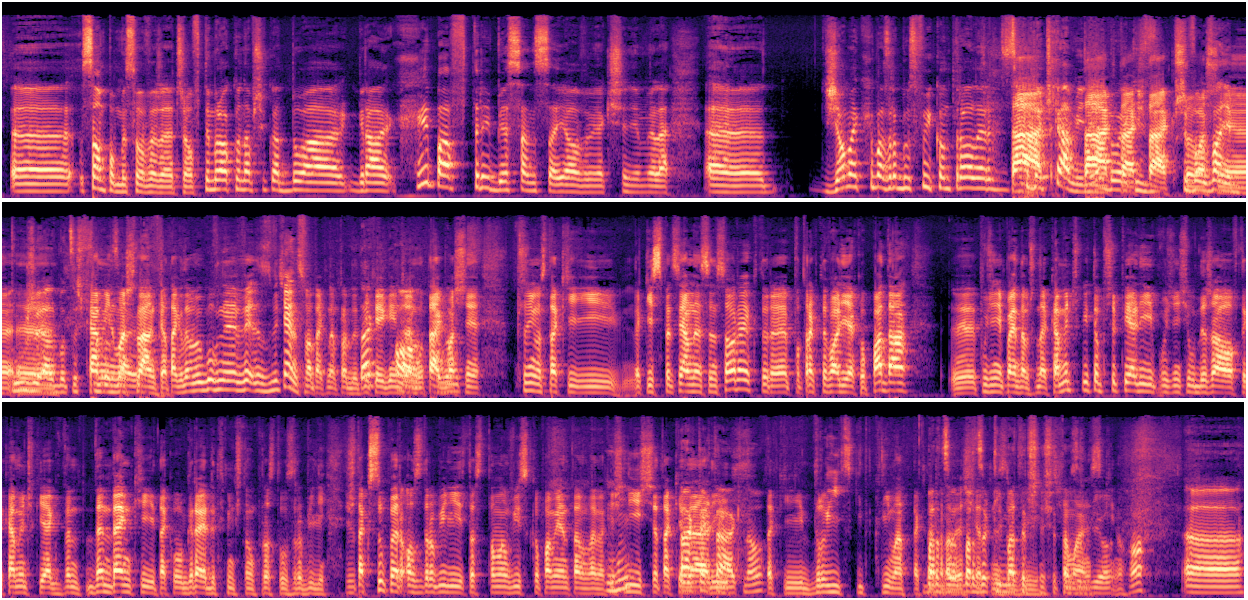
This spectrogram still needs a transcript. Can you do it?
e, są pomysłowe rzeczy. O, w tym roku na przykład była gra chyba w trybie sensejowym, jak się nie mylę. E, Ziomek chyba zrobił swój kontroler z tak, kubeczkami, tak, nie? Było tak, jakieś tak, przywoływanie burzy e, albo coś Kamil Maślanka, tak, to był główny zwycięstwa tak naprawdę tak? takiego game jamu. Tak, właśnie przyniósł taki, jakieś specjalne sensory, które potraktowali jako pada, później nie pamiętam, czy na kamyczki to przypieli, później się uderzało w te kamyczki jak bębenki i taką grę rytmiczną prostą zrobili. I że tak super ozdrobili to stanowisko, pamiętam, tam jakieś mm -hmm. liście takie tak, tak dali, tak, tak, no. taki druicki klimat tak bardzo, naprawdę Bardzo klimatycznie się to zrobiło. No. E,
